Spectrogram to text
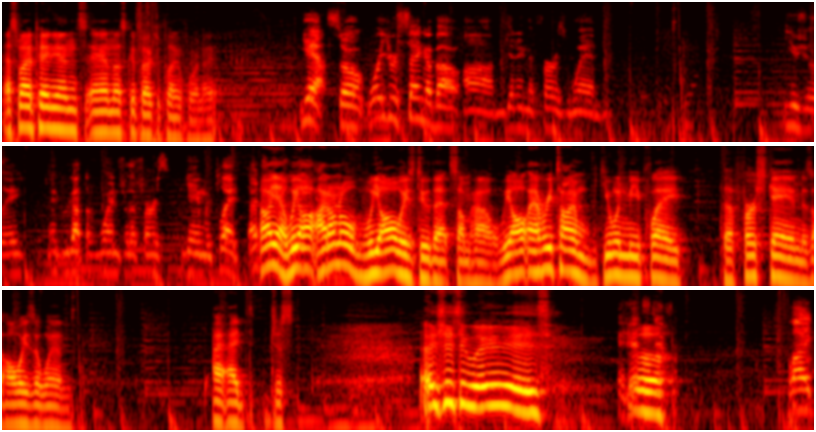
that's my opinions, and let's get back to playing Fortnite. Yeah, so what you were saying about um, getting the first win. Usually, like we got the win for the first game we played. That's Oh yeah, we all. I don't know. We always do that somehow. We all every time you and me play, the first game is always a win. I, I just. That's just the way it is. It is Ugh. different. Like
